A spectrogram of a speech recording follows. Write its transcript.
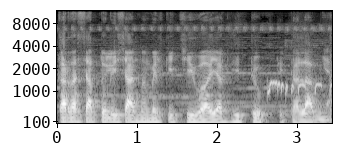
karena setiap tulisan memiliki jiwa yang hidup di dalamnya.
